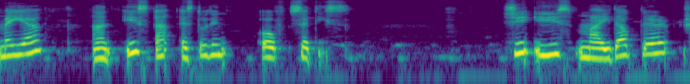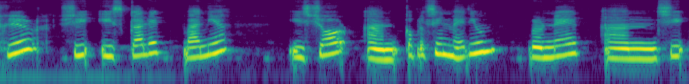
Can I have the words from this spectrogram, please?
Maya and is a student of CETIS. She is my daughter here. She is called Vania, is short and complexion medium, brunette, and she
